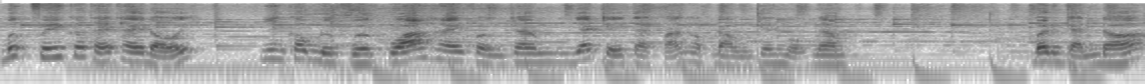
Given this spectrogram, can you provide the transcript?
Mức phí có thể thay đổi nhưng không được vượt quá 2% giá trị tài khoản hợp đồng trên một năm. Bên cạnh đó,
